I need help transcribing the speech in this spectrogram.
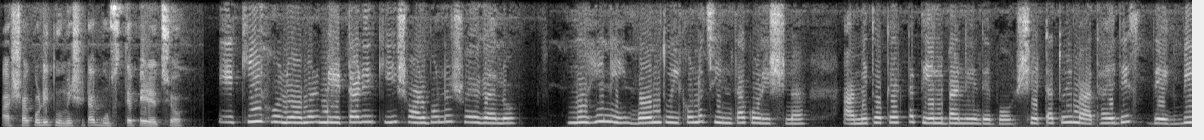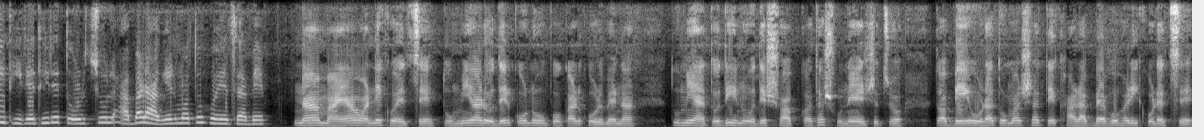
আশা করি তুমি সেটা বুঝতে পেরেছ। এ কি হলো? আমার মেয়েটারে কি সর্বনাশ হয়ে গেল? মোহিনী, বোন, তুই কোনো চিন্তা করিস না। আমি তোকে একটা তেল বানিয়ে দেব। সেটা তুই মাথায় দিস দেখবি ধীরে ধীরে তোর চুল আবার আগের মতো হয়ে যাবে। না মায়া অনেক হয়েছে। তুমি আর ওদের কোনো উপকার করবে না। তুমি এতদিন ওদের সব কথা শুনে এসেছ। তবে ওরা তোমার সাথে খারাপ ব্যবহারই করেছে।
